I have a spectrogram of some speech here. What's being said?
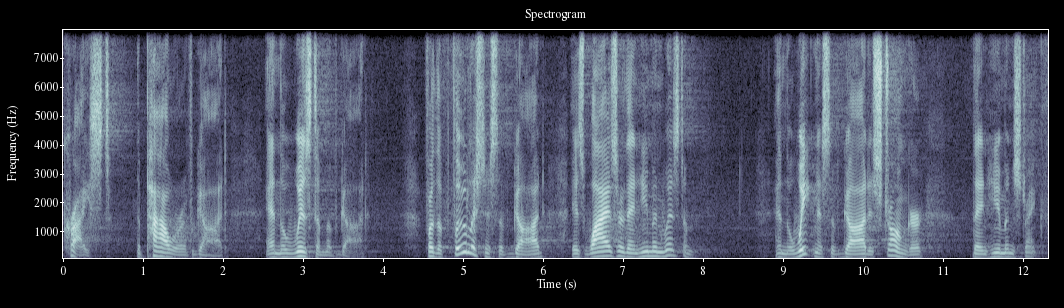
Christ, the power of God and the wisdom of God. For the foolishness of God is wiser than human wisdom, and the weakness of God is stronger than human strength.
